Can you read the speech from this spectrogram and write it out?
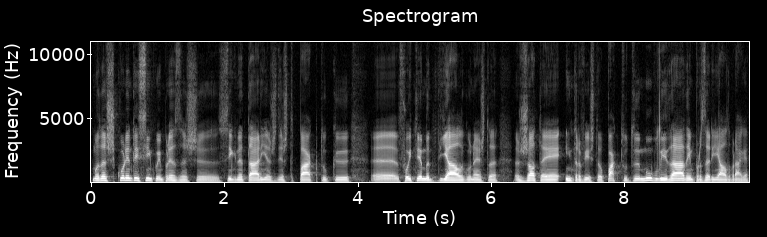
uma das 45 empresas eh, signatárias deste pacto que uh, foi tema de diálogo nesta JE entrevista, o Pacto de Mobilidade Empresarial de Braga.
